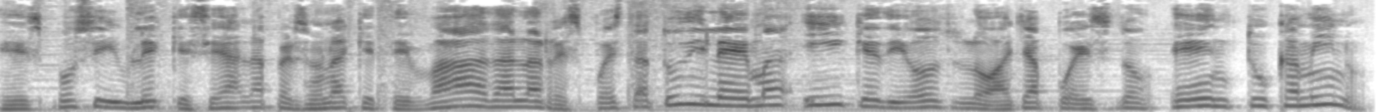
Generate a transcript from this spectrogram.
es posible que sea la persona que te va a dar la respuesta a tu dilema y que Dios lo haya puesto en tu camino.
